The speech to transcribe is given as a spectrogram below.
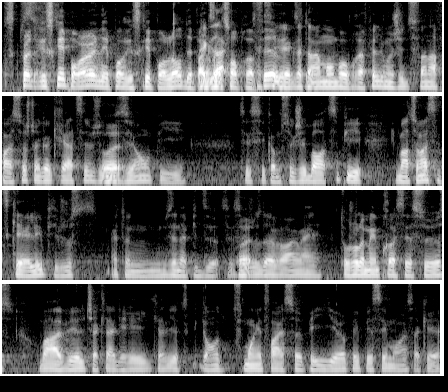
Ce qui peut être risqué pour un n'est pas risqué pour l'autre, dépendamment de son profil. C'est exactement mon beau profil. Moi, j'ai du fun à faire ça. Je suis un gars créatif, j'ai Ouais. une vision, puis c'est comme ça que j'ai bâti. Puis éventuellement, c'est de scaler, puis juste être une usine à pizza. C'est Ouais. juste de faire ben, toujours le même processus. On va à la ville, check la grille. Y a-tu moyen de faire ça? PIA, PPC, moi. Ça que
